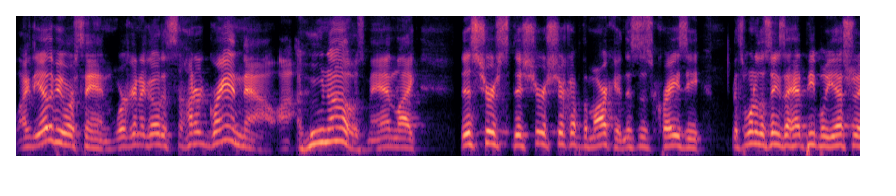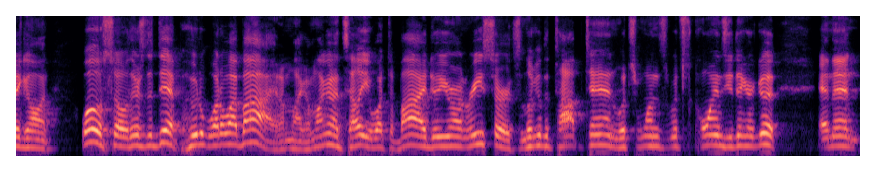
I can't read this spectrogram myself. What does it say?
like the other people are saying we're going to go to 100 grand now uh, who knows man like this sure this sure shook up the market this is crazy it's one of those things i had people yesterday going whoa so there's the dip. Who do, what do i buy? And i'm like i'm not going to tell you what to buy. Do your own research. Look at the top 10 which ones which coins you think are good. And then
